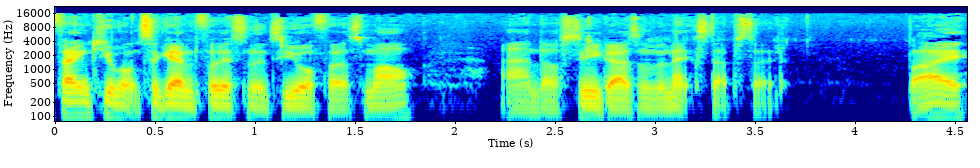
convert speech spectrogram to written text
Thank you once again for listening to your first mile, and I'll see you guys on the next episode. Bye.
